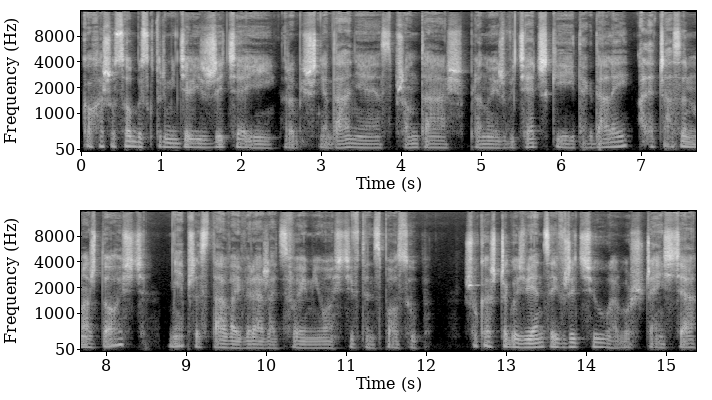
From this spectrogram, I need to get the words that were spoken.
Kochasz osoby, z którymi dzielisz życie i robisz śniadanie, sprzątasz, planujesz wycieczki i tak ale czasem masz dość? Nie przestawaj wyrażać swojej miłości w ten sposób. Szukasz czegoś więcej w życiu albo szczęścia,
